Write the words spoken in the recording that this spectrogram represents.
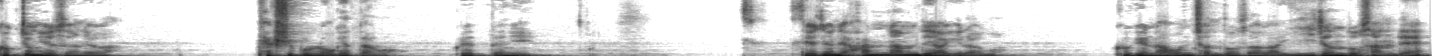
걱정해서 내가 택시 불러오겠다고 그랬더니 대전에 한남대학이라고 거기에 나온 전도사가 이전도사인데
